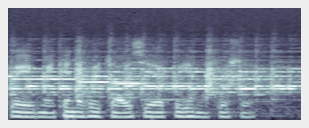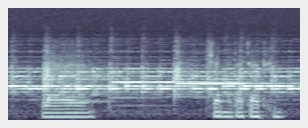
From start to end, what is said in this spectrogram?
会每天都会找一些不一样的故事来讲给大家听。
